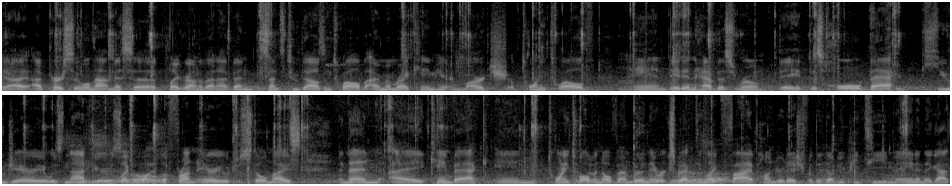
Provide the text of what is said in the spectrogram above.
Yeah, I, I personally will not miss a playground event. I've been since 2012. I remember I came here in March of 2012, and they didn't have this room. They this whole back huge area was not here. It was like one, the front area, which was still nice. And then I came back in 2012 in November, and they were expecting like 500ish for the WPT main, and they got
